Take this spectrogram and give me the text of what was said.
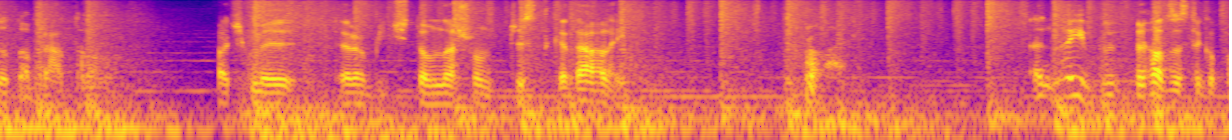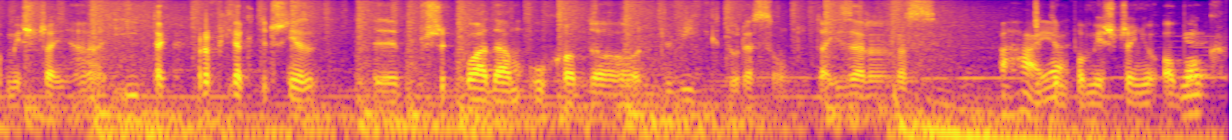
No dobra, to chodźmy robić tą naszą czystkę dalej. Prowadź. No i wy- wychodzę z tego pomieszczenia i tak profilaktycznie y, przykładam ucho do drzwi, które są tutaj zaraz Aha, w ja, tym pomieszczeniu obok.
